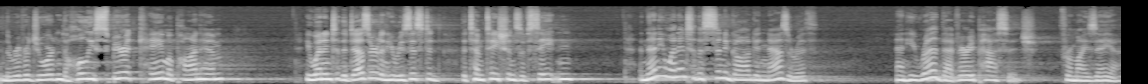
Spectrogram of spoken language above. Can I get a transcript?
in the River Jordan. The Holy Spirit came upon him. He went into the desert and he resisted the temptations of Satan. And then he went into the synagogue in Nazareth and he read that very passage from Isaiah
